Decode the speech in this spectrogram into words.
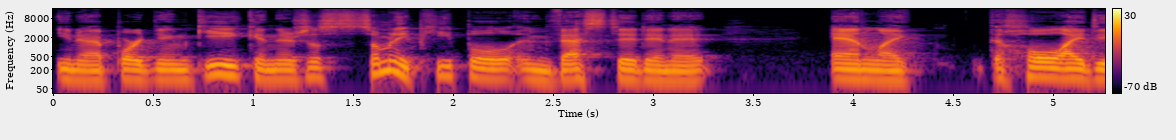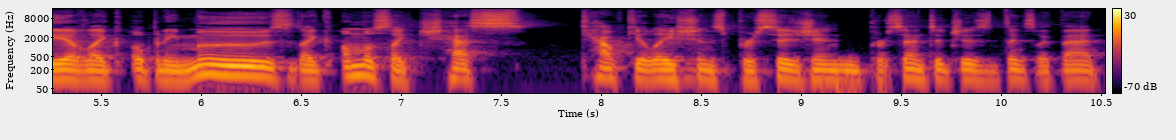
you know, at Board Game Geek, and there's just so many people invested in it, and like the whole idea of like opening moves, like almost like chess calculations, precision, percentages, and things like that,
